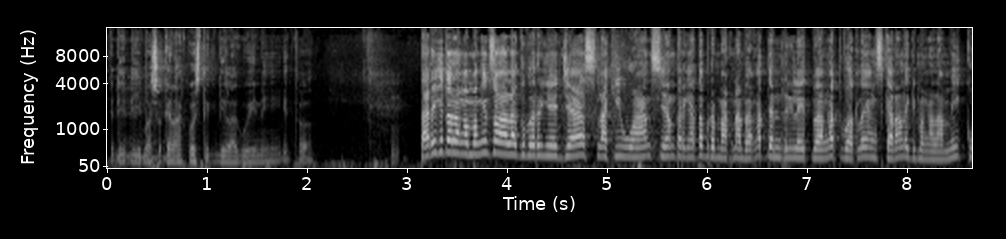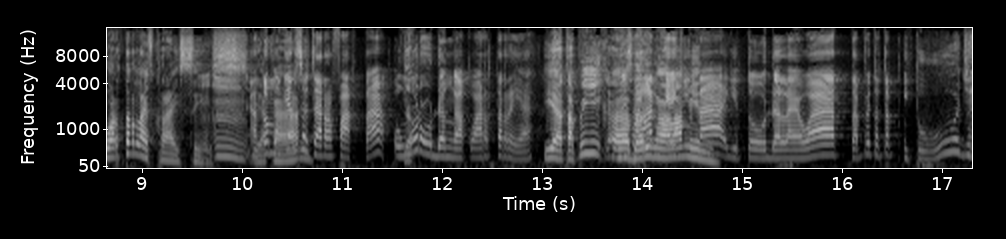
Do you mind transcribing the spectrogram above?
Jadi dimasukin akustik di lagu ini gitu Tadi kita udah ngomongin soal lagu barunya Jazz, Lucky Ones yang ternyata bermakna banget dan relate banget buat lo yang sekarang lagi mengalami quarter life crisis. Mm, ya atau mungkin kan? secara fakta umur udah nggak quarter ya. Iya, tapi Misalkan baru kayak ngalamin. kita gitu udah lewat tapi tetap itu aja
